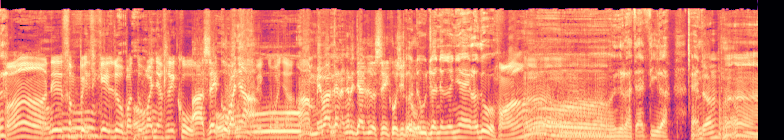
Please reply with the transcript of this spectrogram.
eh? Ah, dia sempit sikit tu Patut banyak selekor Ah, selekor Oh, banyak. selekor banyak. Ah, memang kan nak kena jaga selekor situ. Ada hujan jangan nyai lah tu. Ah. Oh, yelah hati-hati lah. Kan? Betul? Uh-huh.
